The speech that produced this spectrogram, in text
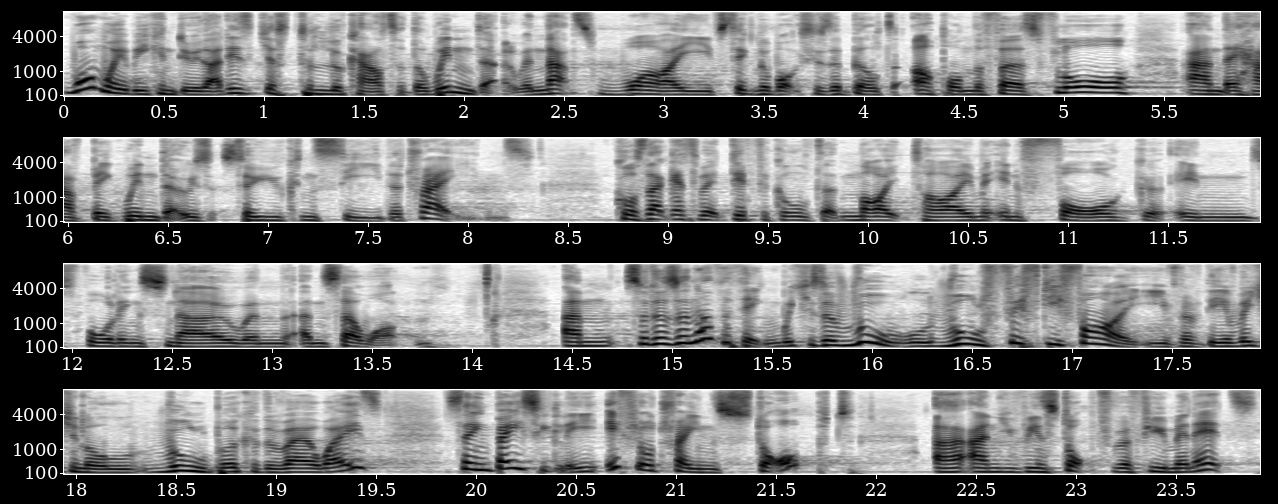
one way we can do that is just to look out of the window, and that's why signal boxes are built up on the first floor and they have big windows so you can see the trains. Of course, that gets a bit difficult at night time, in fog, in falling snow, and, and so on. Um, so there's another thing, which is a rule, Rule 55 of the original rule book of the railways, saying basically if your train's stopped uh, and you've been stopped for a few minutes,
